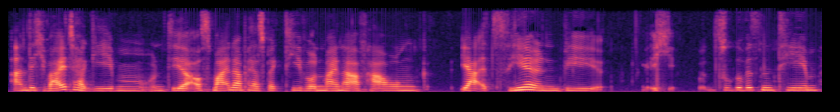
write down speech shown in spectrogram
an dich weitergeben und dir aus meiner Perspektive und meiner Erfahrung ja erzählen, wie ich zu gewissen Themen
